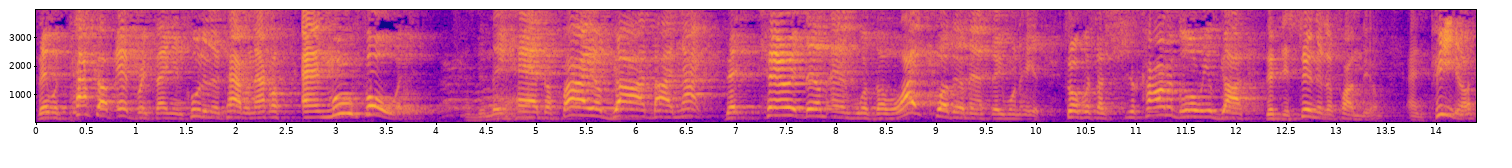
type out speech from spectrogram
They would pack up everything, including the tabernacle, and move forward. And then they had the fire of God by night that carried them and was the light for them as they went ahead. So it was the Shekinah glory of God that descended upon them. And Peter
